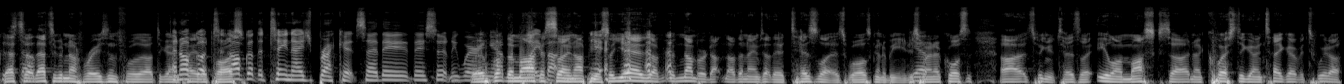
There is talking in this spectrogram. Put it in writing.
that's uh, that's a good enough reason for uh, to go and, And pay I've got the price. I've got the teenage bracket, so they're they're certainly wearing. We've got the play market sewn up here. Yeah. So, yeah, a number of other names out there. Tesla as well is going to be interesting. Yep. And, of course, uh, speaking of Tesla, Elon Musk's uh, no, quest to go and take over Twitter.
